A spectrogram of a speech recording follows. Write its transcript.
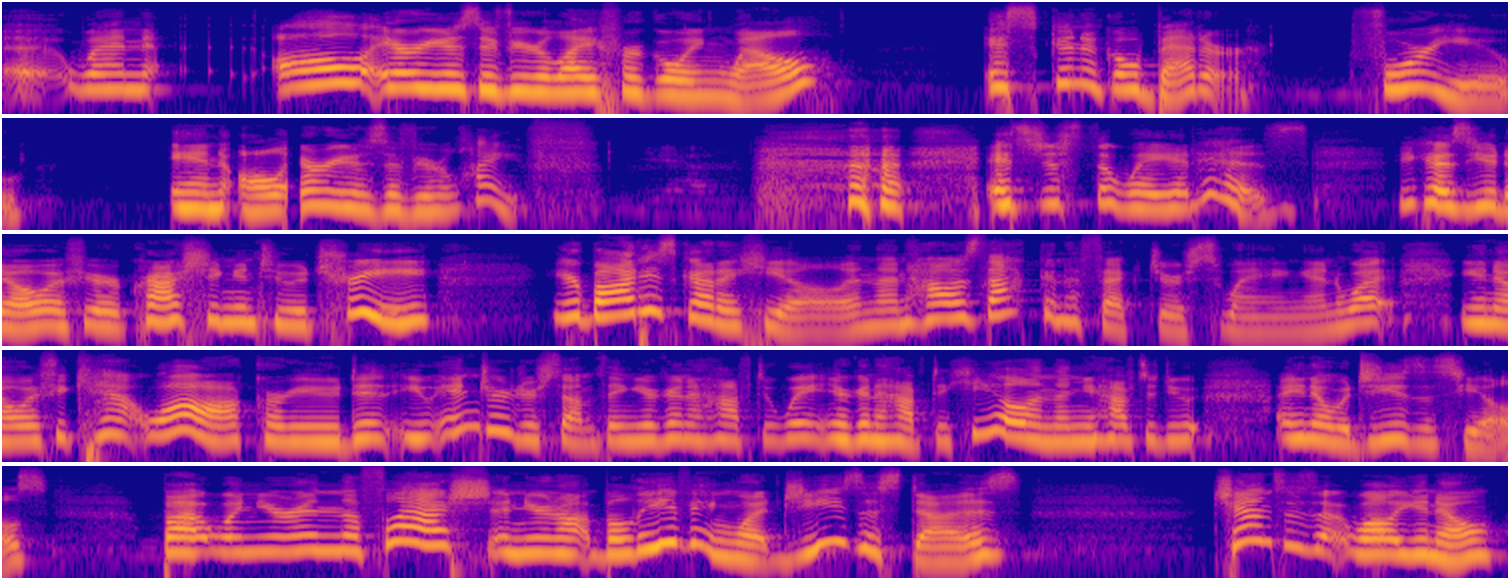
uh, when all areas of your life are going well, it's going to go better for you in all areas of your life. Yes. it's just the way it is. Because, you know, if you're crashing into a tree, your body's got to heal and then how is that going to affect your swing? And what you know if you can't walk or you did you injured or something you're going to have to wait and you're going to have to heal and then you have to do you know what jesus heals. But when you're in the flesh and you're not believing what jesus does chances are well you know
